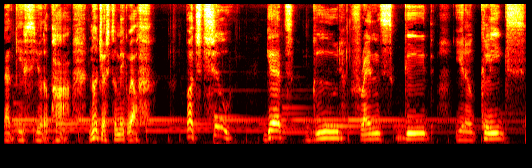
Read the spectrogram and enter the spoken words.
that gives you the power, not just to make wealth, but to get good friends, good, you know, colleagues,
